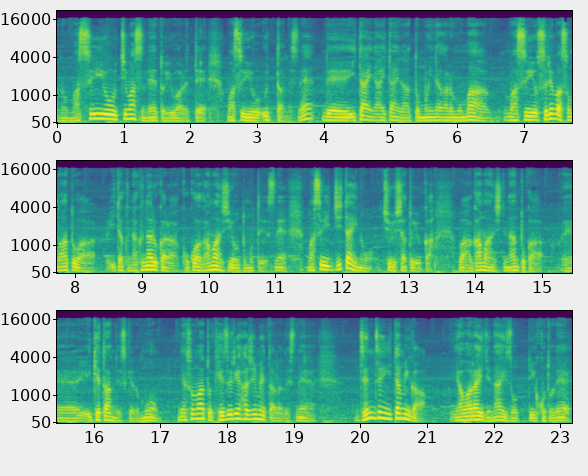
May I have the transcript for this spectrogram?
あの麻酔を打ちますねと言われて麻酔を打ったんですね。で痛いな痛いなと思いながらもまあ麻酔をすればその後は痛くなくなるからここは我慢しようと思ってですね麻酔自体の注射というかは我慢してなんとか、えー、いけたんですけどもでその後削り始めたらですね全然痛みが和らいでないぞっていうことで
